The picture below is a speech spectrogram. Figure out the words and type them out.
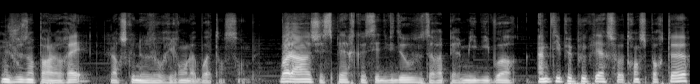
je vous en parlerai lorsque nous ouvrirons la boîte ensemble. Voilà, j'espère que cette vidéo vous aura permis d'y voir un petit peu plus clair sur le transporteur.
